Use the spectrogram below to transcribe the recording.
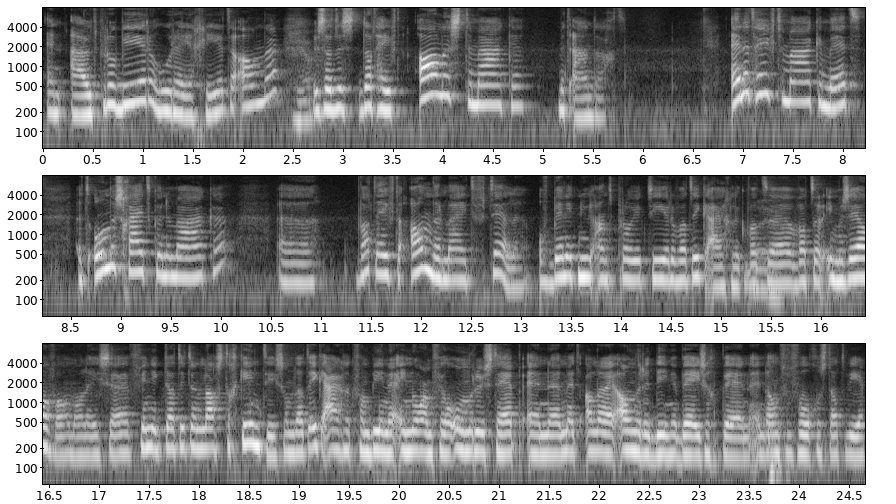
en uitproberen. Hoe reageert de ander? Dus dat, is, dat heeft alles te maken met aandacht. En het heeft te maken met het onderscheid kunnen maken. eh, wat heeft de ander mij te vertellen? Of ben ik nu aan het projecteren wat ik eigenlijk, wat, Oh ja. eh, wat er in mezelf allemaal is? Eh, vind ik dat dit een lastig kind is, omdat ik eigenlijk van binnen enorm veel onrust heb en eh, met allerlei andere dingen bezig ben. En dan vervolgens dat weer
